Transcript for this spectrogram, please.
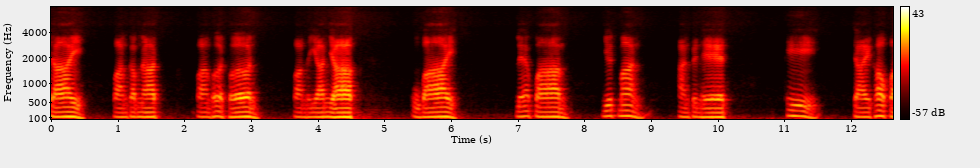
ใจ ความกำหนัด ความเพลิดเพลิน ความทะยานอยาก อุบาย และความยึดมั่น อันเป็นเหตุ ที่ใจเข้าไป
